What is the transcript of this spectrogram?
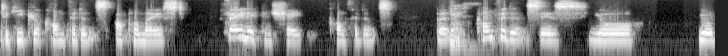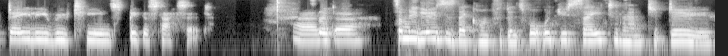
to keep your confidence uppermost. Failure can shake confidence, but yes. confidence is your your daily routine's biggest asset. And So- uh, Somebody loses their confidence. What would you say to them to do?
